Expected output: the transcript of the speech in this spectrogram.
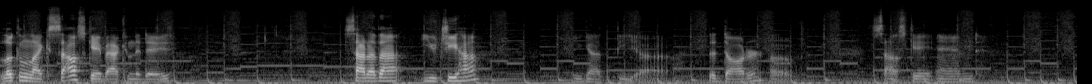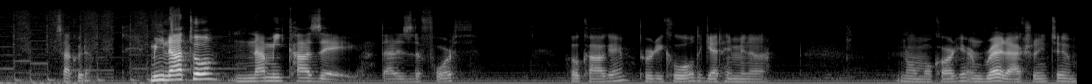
Looking like Sasuke back in the day. Sarada Uchiha, you got the, uh, the daughter of Sasuke and Sakura. Minato Namikaze. That is the fourth Hokage. Pretty cool to get him in a normal card here. And red, actually, too.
